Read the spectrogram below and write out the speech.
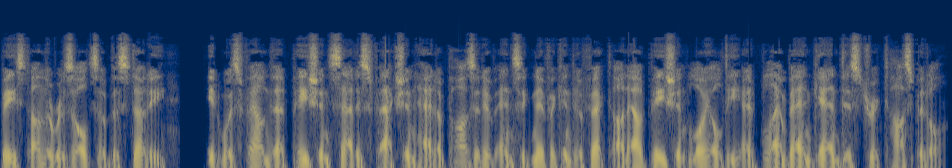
Based on the results of the study, it was found that patient satisfaction had a positive and significant effect on outpatient loyalty at Blambangan District Hospital.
